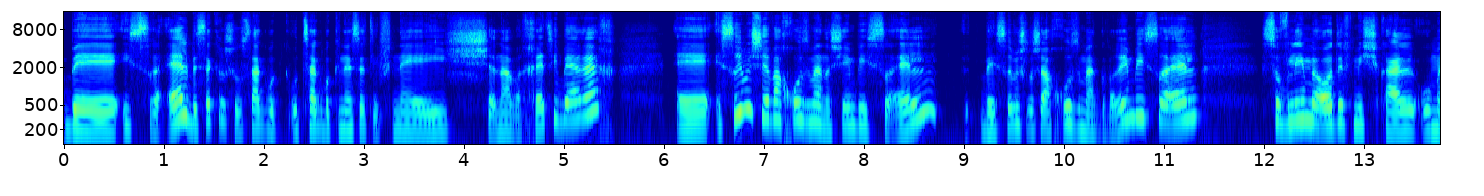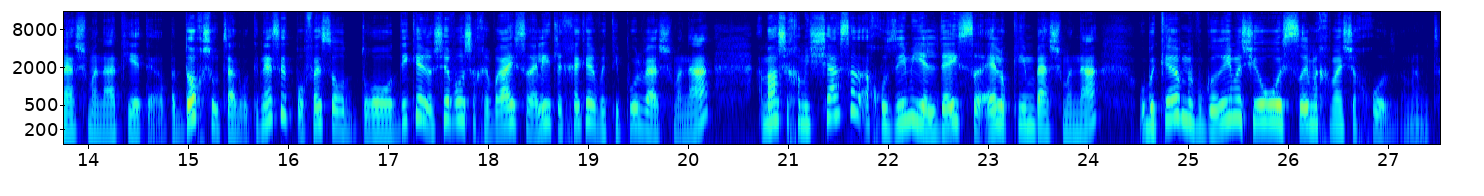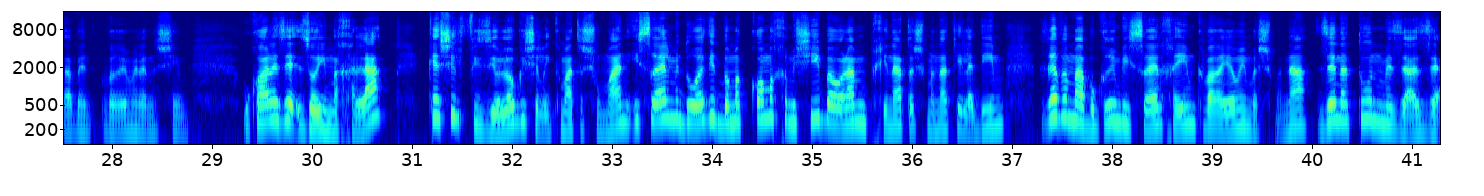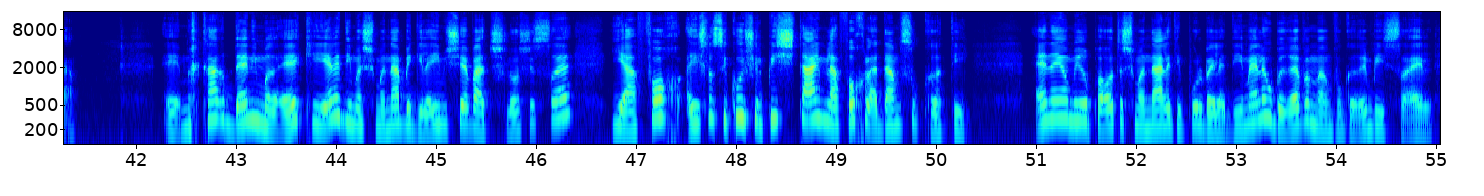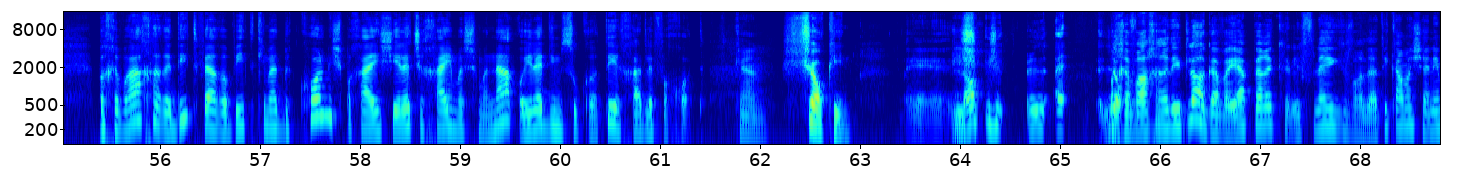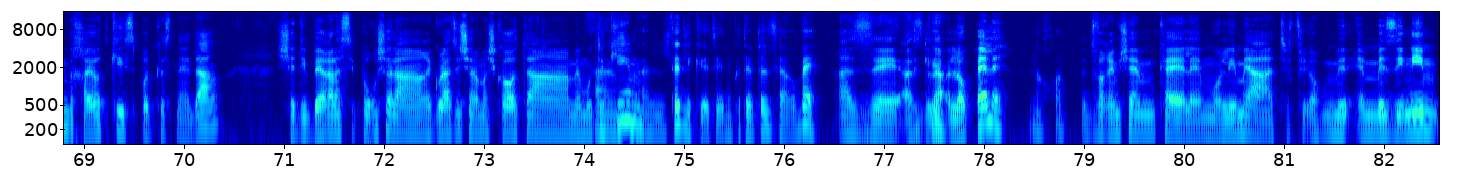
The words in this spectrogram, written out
בישראל, בסקר שהוצג בכנסת לפני שנה וחצי בערך, 27% מהנשים בישראל ו-23% מהגברים בישראל סובלים מעודף משקל ומהשמנת יתר. בדוח שהוצג בכנסת, פרופסור דרור דיקר, יושב ראש החברה הישראלית לחקר וטיפול והשמנה, אמר ש-15% מילדי ישראל לוקים בהשמנה, ובקרב מבוגרים השיעור הוא 25 אחוז, הממוצע בין גברים ולנשים. הוא קרא לזה, זוהי מחלה, כשל פיזיולוגי של רקמת השומן. ישראל מדורגת במקום החמישי בעולם מבחינת השמנת ילדים. רבע מהבוגרים בישראל חיים כבר היום עם השמנה. זה נתון מזעזע. אה, מחקר דני מראה כי ילד עם השמנה בגילאים 7 עד 13 יהפוך, יש לו סיכוי של פי 2 להפוך לאדם סוכרתי. אין היום מרפאות השמנה לטיפול בילדים האלה וברבע מהבוגרים בישראל. בחברה החרדית והערבית כמעט בכל משפחה יש ילד שחי עם השמנה או ילד עם סוכרתי אחד לפחות. כן. shocking. אה, לא. ש- אה, לא. בחברה החרדית לא. אגב, היה פרק לפני, כבר לדעתי כמה שנים, בחיות כיס, פודקאסט נהדר, שדיבר על הסיפור של הרגולציה של המשקאות הממותקים. אל תדליקי אותי, אני כותבת על זה הרבה. אז, אה, אז כן. לא, לא פלא. נכון. דברים שהם כאלה, הם עולים מעט, הם מזינים,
